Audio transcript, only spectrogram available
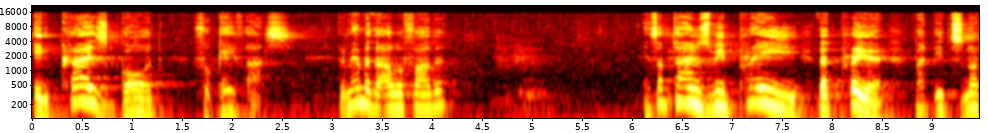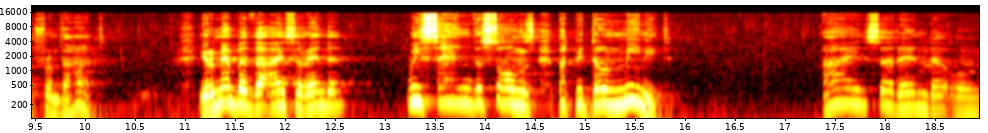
in Christ God forgave us. Remember the Our Father? And sometimes we pray that prayer, but it's not from the heart. You remember the I surrender? We sang the songs, but we don't mean it. I surrender all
